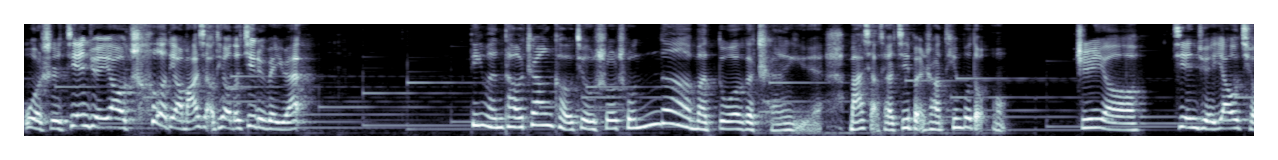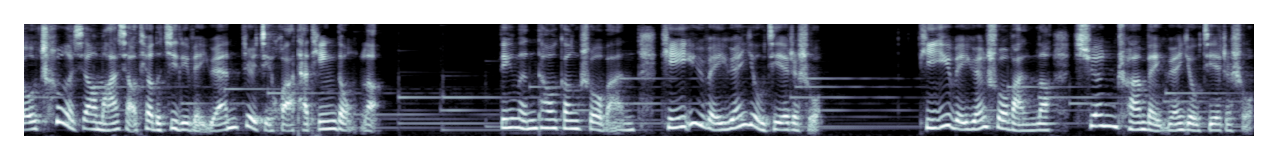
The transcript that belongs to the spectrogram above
我是坚决要撤掉马小跳的纪律委员。丁文涛张口就说出那么多个成语，马小跳基本上听不懂，只有“坚决要求撤销马小跳的纪律委员”这句话他听懂了。丁文涛刚说完，体育委员又接着说，体育委员说完了，宣传委员又接着说，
